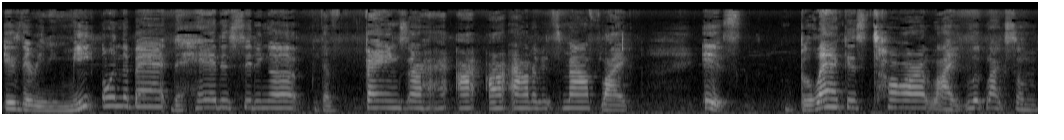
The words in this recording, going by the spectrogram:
is there any meat on the bat? The head is sitting up, the fangs are, are, are out of its mouth. Like, it's black as tar, like, look like some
